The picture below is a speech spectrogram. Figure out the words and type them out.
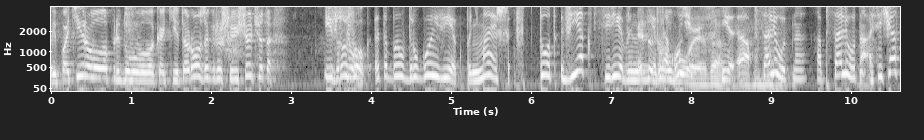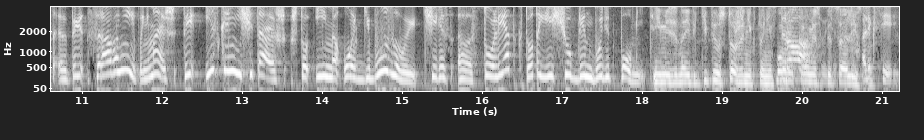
эпатировала, придумывала какие-то розыгрыши, еще что-то. И Дружок, это был другой век, понимаешь? В тот век, в серебряный Это век. другое, да. Нет, абсолютно, абсолютно. А сейчас э, ты сравни, понимаешь? Ты искренне считаешь, что имя Ольги Бузовой через э, сто лет кто-то еще, блин, будет помнить? все. Имя Зинаиды Гиппиус тоже никто не помнит, кроме специалистов. Алексей.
